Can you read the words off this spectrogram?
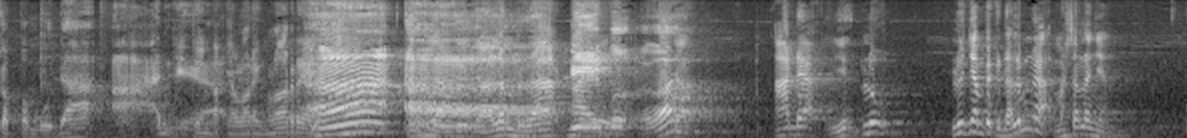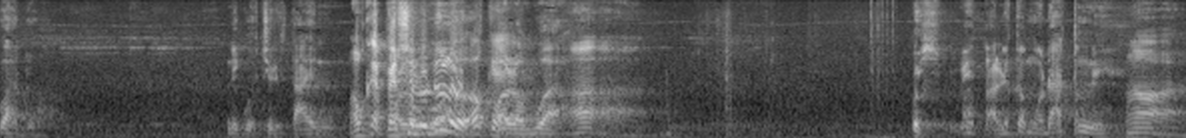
kepemudaan Itu ya. yang pakai loreng-loreng. Ah, ah. Di dalam berak. Di- ah? ada. Ya, lu lu nyampe ke dalam nggak masalahnya? Waduh. Ini gue ceritain. Oke, Kalau lu dulu. Oke. Kalau gua, Ah, ah. wih, Metallica mau dateng nih. Ah,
